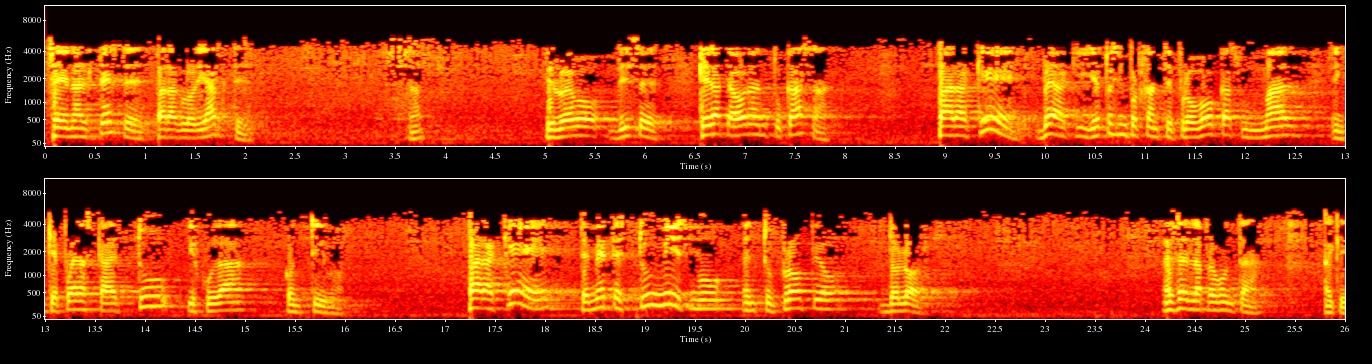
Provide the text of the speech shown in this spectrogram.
se enaltece para gloriarte. ¿Ah? Y luego dice, quédate ahora en tu casa. ¿Para qué? Ve aquí, y esto es importante, provocas un mal en que puedas caer tú y Judá contigo. ¿Para qué te metes tú mismo en tu propio dolor? Esa es la pregunta aquí.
